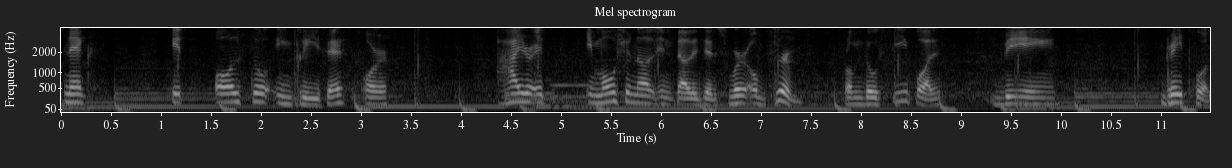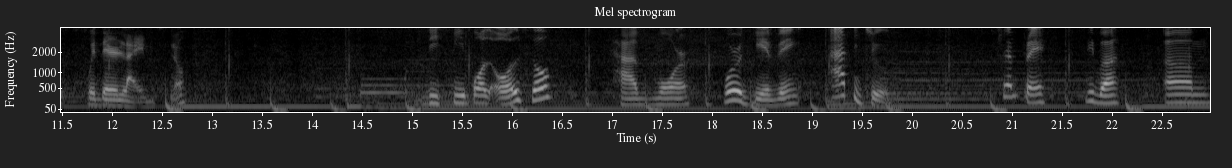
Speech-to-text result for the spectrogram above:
Next, it also increases or higher emotional intelligence were observed from those people being grateful with their lives, no? These people also have more forgiving attitude. Siyempre, di ba, um,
